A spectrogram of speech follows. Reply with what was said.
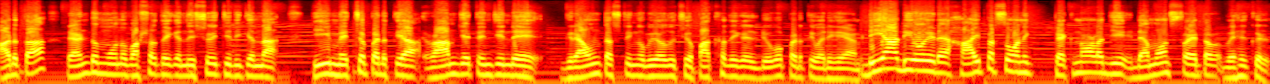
അടുത്ത രണ്ട് മൂന്ന് വർഷത്തേക്ക് നിശ്ചയിച്ചിരിക്കുന്ന ഈ മെച്ചപ്പെടുത്തിയ റാംജെറ്റ് എഞ്ചിന്റെ ഗ്രൗണ്ട് ടെസ്റ്റിംഗ് ഉപയോഗിച്ച് പദ്ധതികൾ രൂപപ്പെടുത്തി വരികയാണ്. ഡി ആർ ഡി ഒയുടെ ഹൈപ്പർസോണിക് ടെക്നോളജി ഡെമോൺസ്ട്രേറ്റർ വെഹിക്കിൾ.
